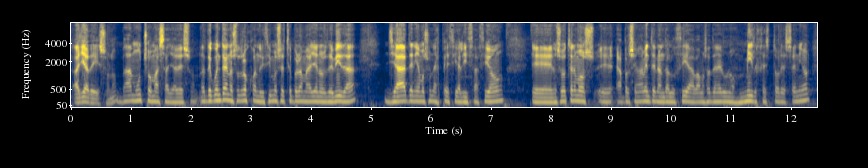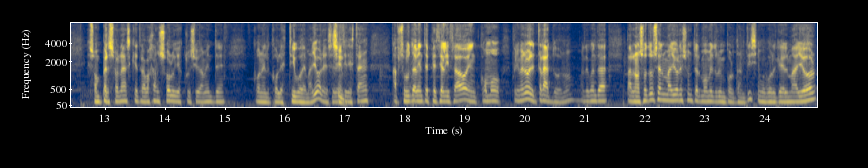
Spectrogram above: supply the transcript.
allá de eso, ¿no? Va mucho más allá de eso. Date cuenta que nosotros cuando hicimos este programa de Llenos de Vida ya teníamos una especialización. Eh, nosotros tenemos eh, aproximadamente en Andalucía, vamos a tener unos mil gestores senior, que son personas que trabajan solo y exclusivamente con el colectivo de mayores, es decir, están absolutamente especializados en cómo, primero el trato, ¿no? De cuenta, para nosotros el mayor es un termómetro importantísimo, porque el mayor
